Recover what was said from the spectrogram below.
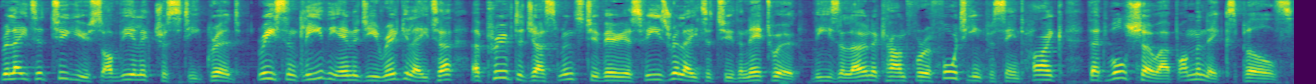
related to use of the electricity grid. Recently, the energy regulator approved adjustments to various fees related to the network. These alone account for a 14% hike that will show up on the next bills.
